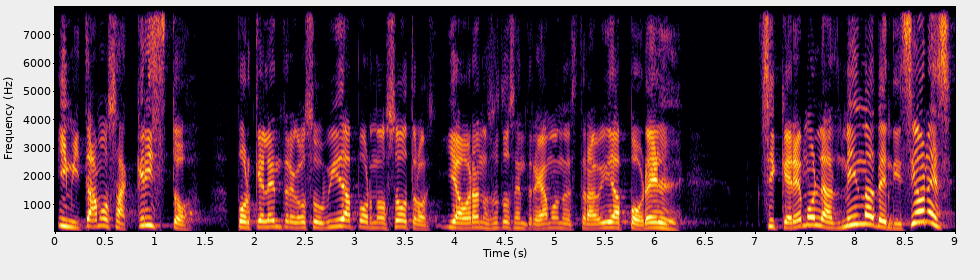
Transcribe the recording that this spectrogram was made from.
Imitamos a Cristo porque Él entregó su vida por nosotros y ahora nosotros entregamos nuestra vida por Él. Si queremos las mismas bendiciones,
